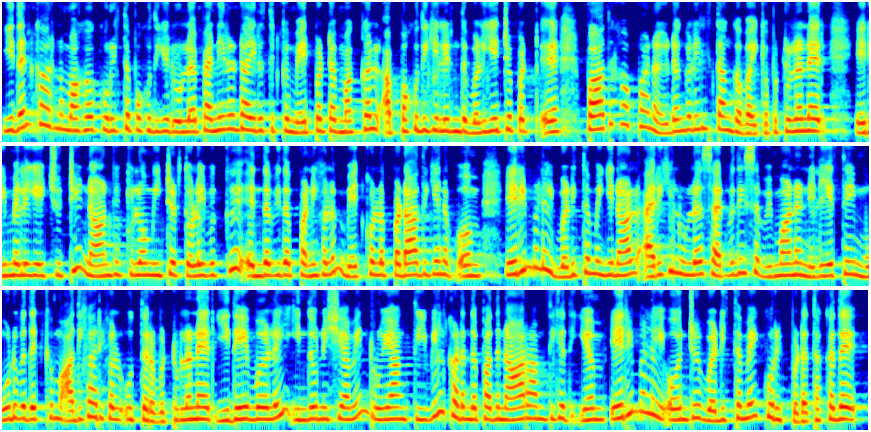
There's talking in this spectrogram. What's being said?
இதன் காரணமாக குறித்த பகுதியில் உள்ள பன்னிரெண்டாயிரத்திற்கும் மேற்பட்ட மக்கள் அப்பகுதியிலிருந்து வெளியேற்றப்பட்டு பாதுகாப்பான இடங்களில் தங்க வைக்கப்பட்டுள்ளனர். எரிமலையைச் சுற்றி நான்கு கிலோமீட்டர் தொலைவுக்கு எந்தவித பணிகளும் மேற்கொள்ளப்படாது எனவும் எரிமலை வெடித்தமையினால் அருகில் உள்ள சர்வதேச விமான நிலையத்தை மூடுவதற்கும் அதிகாரிகள் உத்தரவிட்டுள்ளனர். இதேவேளை இந்தோனேஷியாவின் ருயாங் தீவில் கடந்த பதினாறாம் தேதியும் எரிமலை ஒன்று வெடித்தமை குறிப்பிடத்தக்கது.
